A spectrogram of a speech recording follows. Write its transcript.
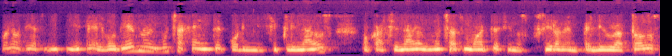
buenos días. Y, el gobierno y mucha gente, por indisciplinados, ocasionaron muchas muertes y nos pusieron en peligro a todos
